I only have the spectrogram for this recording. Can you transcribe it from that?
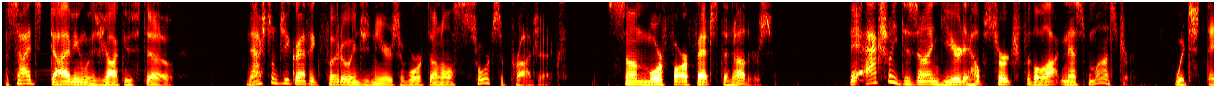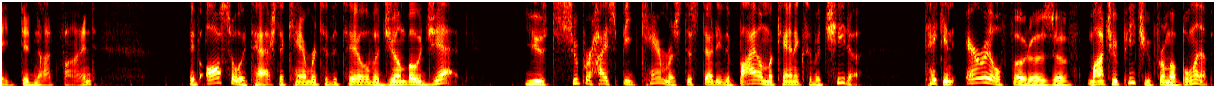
Besides diving with Jacques Cousteau, National Geographic photo engineers have worked on all sorts of projects, some more far fetched than others. They actually designed gear to help search for the Loch Ness Monster, which they did not find. They've also attached a camera to the tail of a jumbo jet, used super high speed cameras to study the biomechanics of a cheetah, taken aerial photos of Machu Picchu from a blimp,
